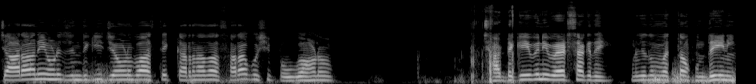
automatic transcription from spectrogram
ਚਾਰਾ ਨਹੀਂ ਹੁਣ ਜ਼ਿੰਦਗੀ ਜਿਉਣ ਵਾਸਤੇ ਕਰਨਾ ਤਾਂ ਸਾਰਾ ਕੁਝ ਹੀ ਪਊਗਾ ਹੁਣ। ਛੱਡ ਕੇ ਵੀ ਨਹੀਂ ਬੈਠ ਸਕਦੇ, ਹੁਣ ਜਦੋਂ ਮੈਂ ਤਾਂ ਹੁੰਦੇ ਹੀ ਨਹੀਂ।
